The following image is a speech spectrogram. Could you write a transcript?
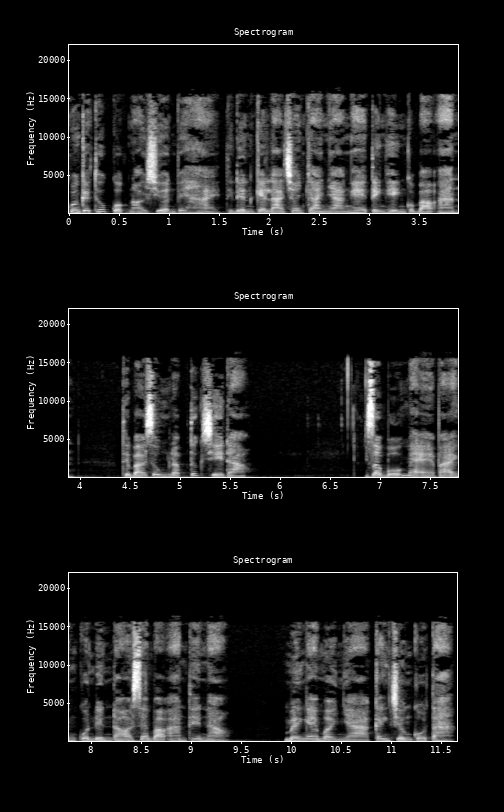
Quân kết thúc cuộc nói chuyện với Hải Thì liền kể lại cho cả nhà nghe tình hình của Bảo An. Thì bà Dung lập tức chỉ đạo. Giờ bố mẹ và anh Quân đến đó xem Bảo An thế nào. Mấy anh em ở nhà canh chừng cô ta.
